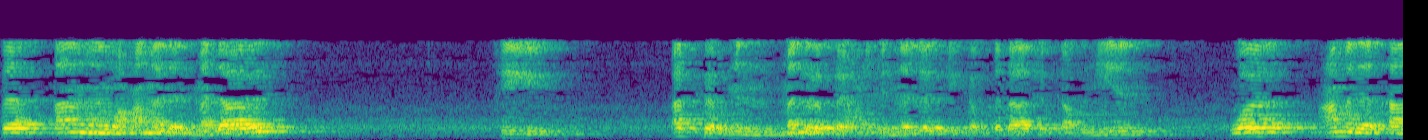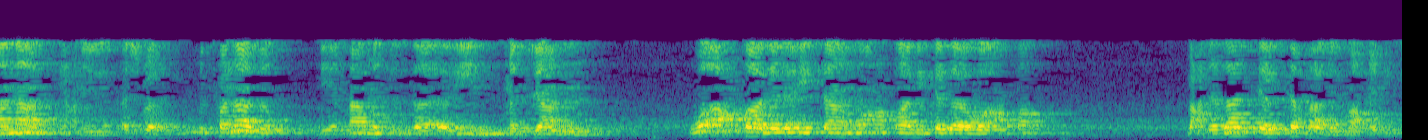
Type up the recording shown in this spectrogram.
فقام وعمل المدارس في أكثر من مدرسة يعني في النجف في كربلاء في الكاظميين وعمل خانات يعني أشبه بالفنادق. لإقامة الزائرين مجانا. وأعطى للأيتام وأعطى لكذا وأعطى. بعد ذلك التقى بصاحبه.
